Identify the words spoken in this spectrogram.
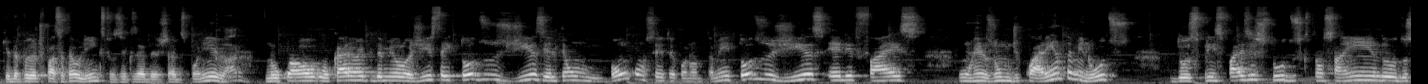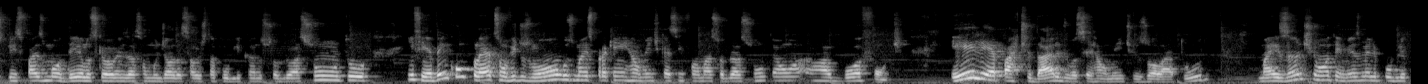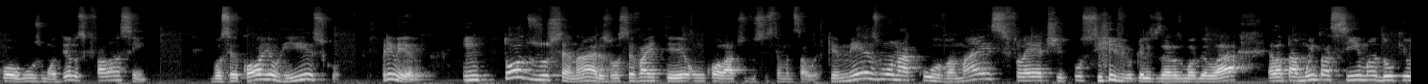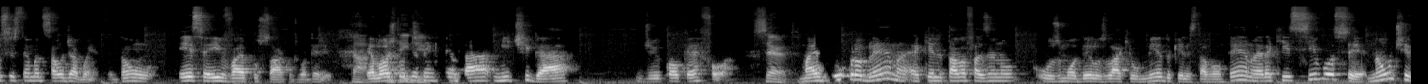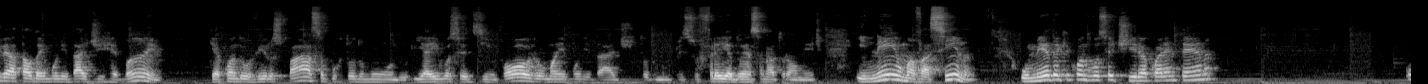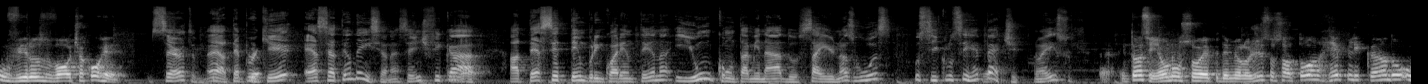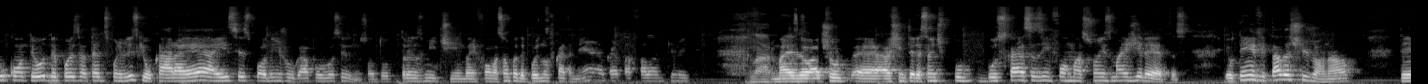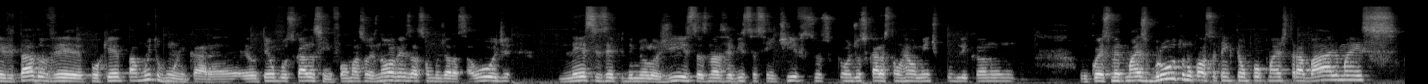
que depois eu te passo até o link, se você quiser deixar disponível, claro. no qual o cara é um epidemiologista e todos os dias, e ele tem um bom conceito econômico também, todos os dias ele faz um resumo de 40 minutos dos principais estudos que estão saindo, dos principais modelos que a Organização Mundial da Saúde está publicando sobre o assunto. Enfim, é bem completo, são vídeos longos, mas para quem realmente quer se informar sobre o assunto é uma, é uma boa fonte. Ele é partidário de você realmente isolar tudo, mas anteontem mesmo ele publicou alguns modelos que falam assim: você corre o risco, primeiro, em todos os cenários você vai ter um colapso do sistema de saúde, porque mesmo na curva mais flat possível que eles fizeram os modelos lá, ela está muito acima do que o sistema de saúde aguenta. Então, esse aí vai para o saco de qualquer jeito. Tá, é lógico entendi. que você tem que tentar mitigar de qualquer forma. Certo. Mas o problema é que ele estava fazendo os modelos lá que o medo que eles estavam tendo era que se você não tiver a tal da imunidade de rebanho, que é quando o vírus passa por todo mundo e aí você desenvolve uma imunidade de todo mundo, isso freia a doença naturalmente, e nem uma vacina, o medo é que quando você tira a quarentena, o vírus volte a correr. Certo, é, até porque essa é a tendência, né? Se a gente ficar até setembro em quarentena e um contaminado sair nas ruas, o ciclo se repete, não é isso? É. Então, assim, eu não sou epidemiologista, eu só estou replicando o conteúdo depois até disponibilizo, que o cara é, aí vocês podem julgar por vocês mesmos. Só estou transmitindo a informação para depois não ficar também, ah, o cara tá falando que não entende. Claro. Mas eu acho, é, acho interessante buscar essas informações mais diretas. Eu tenho evitado assistir jornal, tenho evitado ver, porque tá muito ruim, cara. Eu tenho buscado, assim, informações na Organização Mundial da Saúde, nesses epidemiologistas, nas revistas científicas, onde os caras estão realmente publicando um, um, conhecimento mais bruto, no qual você tem que ter um pouco mais de trabalho, mas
